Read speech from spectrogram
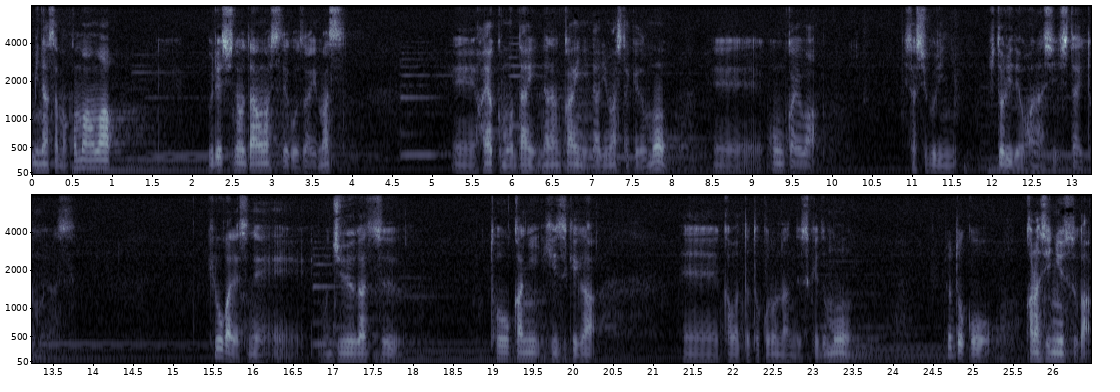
皆様こんばんは。嬉しの談話室でございます。えー早くも第7回になりましたけども、えー今回は久しぶりに一人でお話ししたいと思います。今日がですね、えーもう10月10日に日付が、えー変わったところなんですけども、ちょっとこう悲しいニュースが、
